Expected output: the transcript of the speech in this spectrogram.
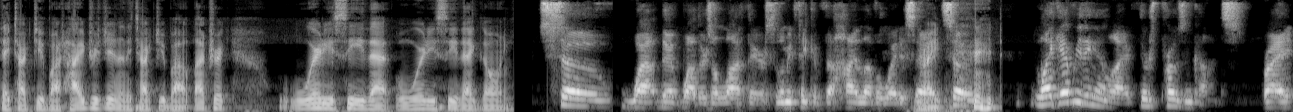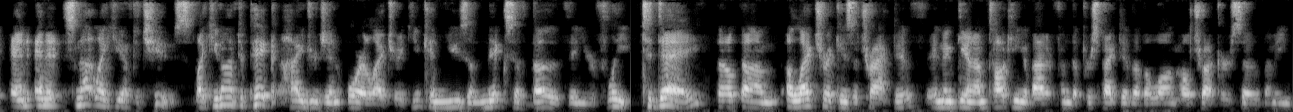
they talked to you about hydrogen and they talked to you about electric. Where do you see that? Where do you see that going? So while there, while there's a lot there, so let me think of the high level way to say right. it. So like everything in life, there's pros and cons right? And and it's not like you have to choose. Like you don't have to pick hydrogen or electric. You can use a mix of both in your fleet. Today, um, electric is attractive, and again, I'm talking about it from the perspective of a long haul trucker. So I mean,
